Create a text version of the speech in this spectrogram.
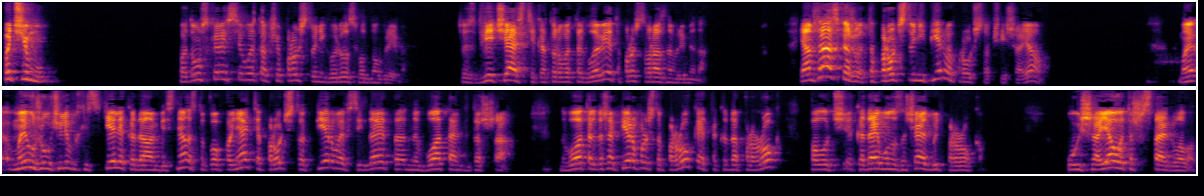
Почему? Потому что, скорее всего, это вообще пророчество не говорилось в одно время. То есть две части, которые в этой главе, это пророчество в разные времена. Я вам сразу скажу, это пророчество не первое пророчество вообще Ишаяу. Мы, мы уже учили в Хискеле, когда вам объяснялось такое понятие, пророчество первое всегда это Невуата Агдаша. Невуата Агдаша, первое пророчество пророка, это когда пророк, получ... когда ему назначают быть пророком. У Ишаяу это шестая глава.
